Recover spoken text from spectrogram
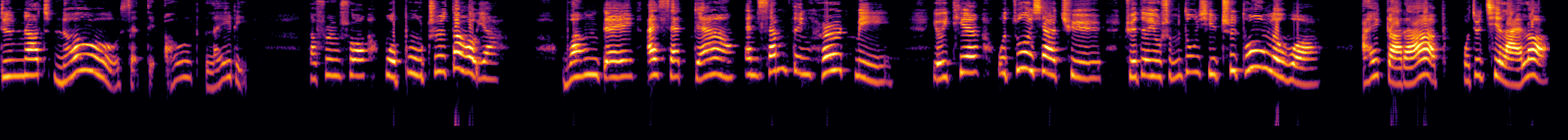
do not know," said the old lady. 老妇人说：“我不知道呀。” One day I sat down and something hurt me. 有一天我坐下去，觉得有什么东西刺痛了我。I got up，我就起来了。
